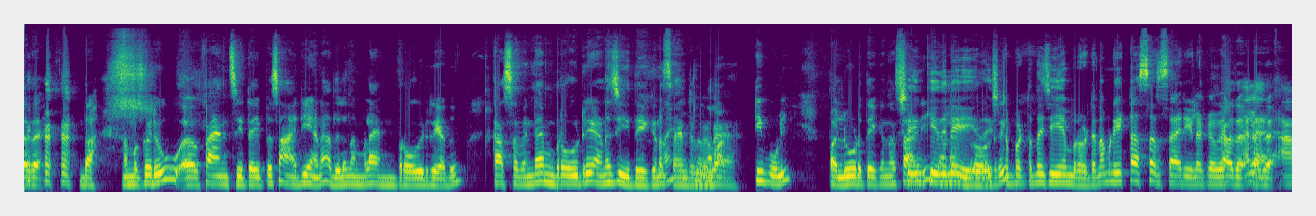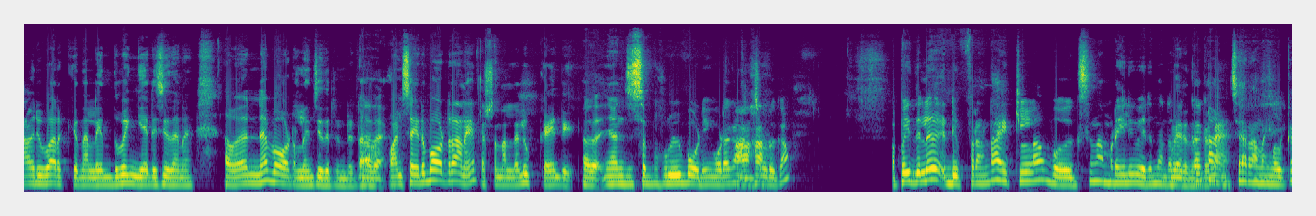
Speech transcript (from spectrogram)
അതെ. നമുക്കൊരു ഫാൻസി ടൈപ്പ് സാരിയാണ്. അതിൽ നമ്മൾ എംബ്രോയിഡറി അതും കസവന്റെ എംബ്രോയിഡറി ആണ് ചെയ്തേക്കുന്നത്. അടിപൊളി പല്ലു കൊടുത്തേക്കുന്ന എനിക്ക് ഇതിൽ ഇഷ്ടപ്പെട്ടത് ചെയ്യാൻ പറയട്ടെ. നമ്മുടെ ഈ ടസർ സാരിയിലൊക്കെ ആ ഒരു വർക്ക് നല്ല എന്ത് ഭംഗിയായിട്ട് ചെയ്താണ്. അത് തന്നെ ബോർഡറിലും ചെയ്തിട്ടുണ്ട് വൺ സൈഡ് ബോർഡർ ആണ് പക്ഷെ നല്ല ലുക്ക് അതിന്റെ അതെ ഞാൻ ജസ്റ്റ് ഫുൾ ബോഡിയും കൂടെ കാണിച്ചു കൊടുക്കാം. അപ്പൊ ഇതിൽ ഡിഫറെന്റ് ആയിട്ടുള്ള വർക്ക്സ് നമ്മുടെ കയ്യിൽ വരുന്നുണ്ട്. നിങ്ങൾക്ക്.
